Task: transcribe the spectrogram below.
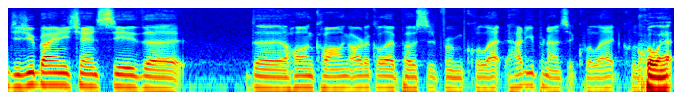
did you by any chance see the the Hong Kong article I posted from Quillette? How do you pronounce it? Quillette. Quillette. Quillette.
